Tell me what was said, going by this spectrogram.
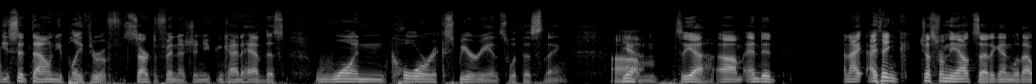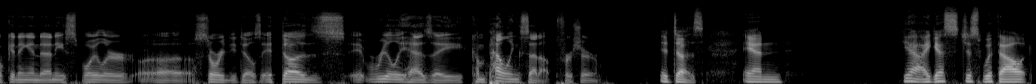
You sit down, you play through it start to finish, and you can kind of have this one core experience with this thing. Um, Yeah. So yeah, um, and it, and I, I think just from the outset, again, without getting into any spoiler uh, story details, it does. It really has a compelling setup for sure. It does. And yeah, I guess just without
